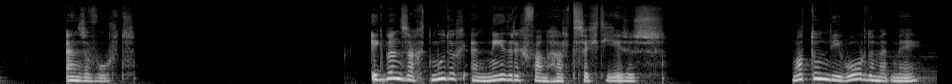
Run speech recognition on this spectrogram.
enzovoort. Ik ben zachtmoedig en nederig van hart, zegt Jezus. Wat doen die woorden met mij?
